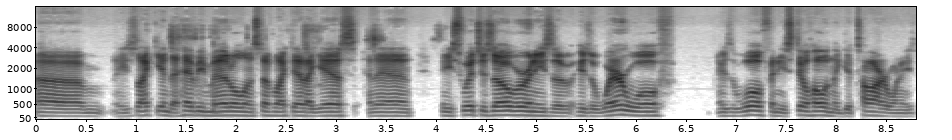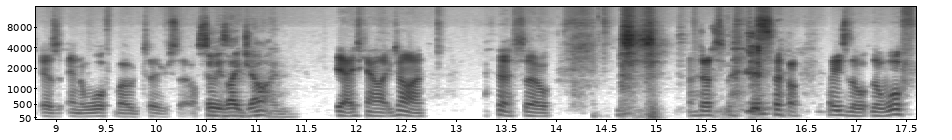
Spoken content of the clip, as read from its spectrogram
Um, he's like into heavy metal and stuff like that, I guess. And then he switches over and he's a he's a werewolf He's a wolf, and he's still holding the guitar when he's is in the wolf mode too. So So he's like John. yeah, he's kind of like John. so that's so he's the the wolf,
